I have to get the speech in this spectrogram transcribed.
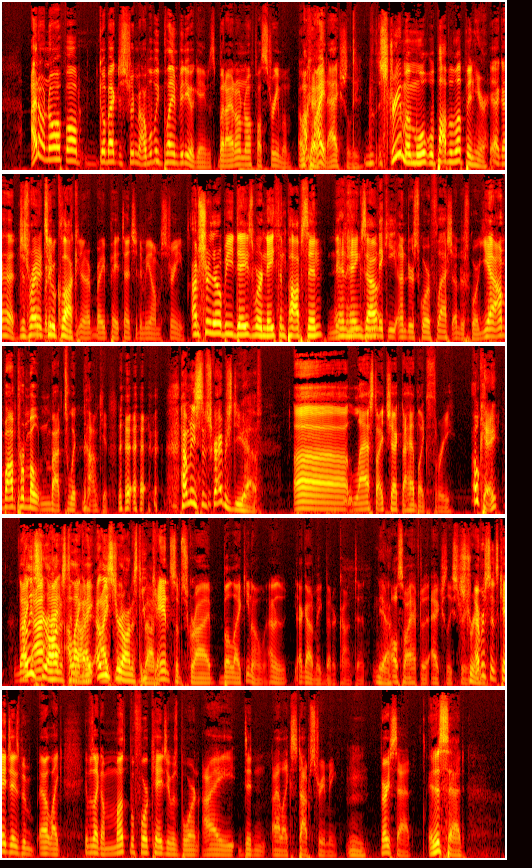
I don't know if I'll go back to streaming. I will be playing video games, but I don't know if I'll stream them. Okay. I might actually. Stream them. We'll, we'll pop them up in here. Yeah, go ahead. Just right at 2 o'clock. You know, everybody pay attention to me on my stream. I'm sure there will be days where Nathan pops in Nikki, and hangs out. Nikki underscore flash underscore. Yeah, I'm, I'm promoting my twit. No, I'm kidding. How many subscribers do you have? uh, last I checked, I had like three. Okay. Like, At least you're I- honest I- about like, it. I- At I- least you're like, honest about You it. can subscribe, but like you know, I, I got to make better content. Yeah. Also, I have to actually stream. Stream. Ever since KJ's been uh, like, it was like a month before KJ was born. I didn't. I like stopped streaming. Mm. Very sad. It is sad.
